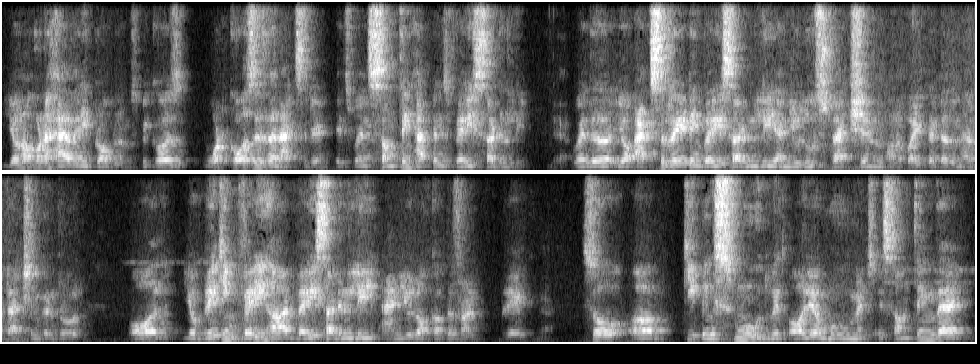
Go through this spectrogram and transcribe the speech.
you're not gonna have any problems. Because what causes an accident? It's when something happens very suddenly Yeah. whether you're accelerating very suddenly and you lose traction on a bike that doesn't have traction control, or you're braking very hard very suddenly and you lock up the front brake. Yeah. So, um, keeping smooth with all your movements is something that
